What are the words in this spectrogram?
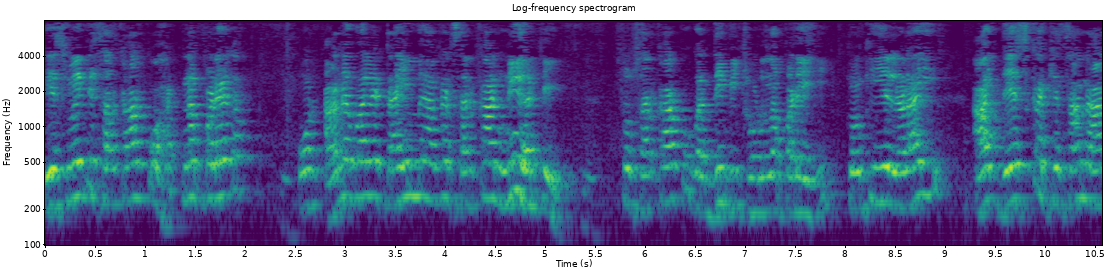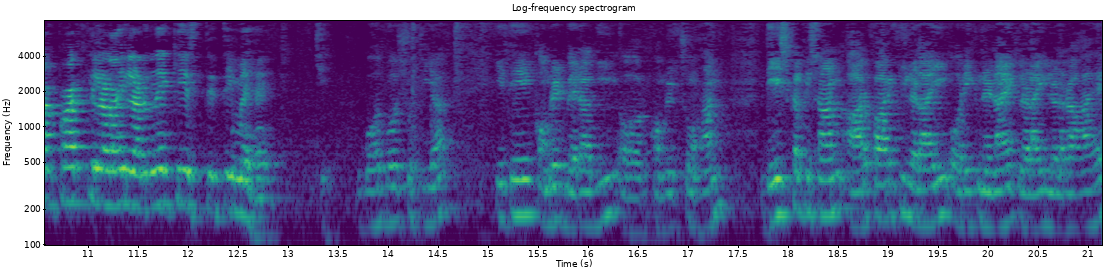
इसमें भी सरकार को हटना पड़ेगा और आने वाले टाइम में अगर सरकार नहीं हटी तो सरकार को गद्दी भी छोड़ना पड़ेगी, क्योंकि ये लड़ाई, आज देश का किसान आर पार की लड़ाई लड़ने की स्थिति में है। जी बहुत बहुत शुक्रिया। ये थे कॉमरेड बैरागी और कॉमरेड चौहान। देश का किसान आर पार की लड़ाई और एक निर्णायक लड़ाई लड़ रहा है।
